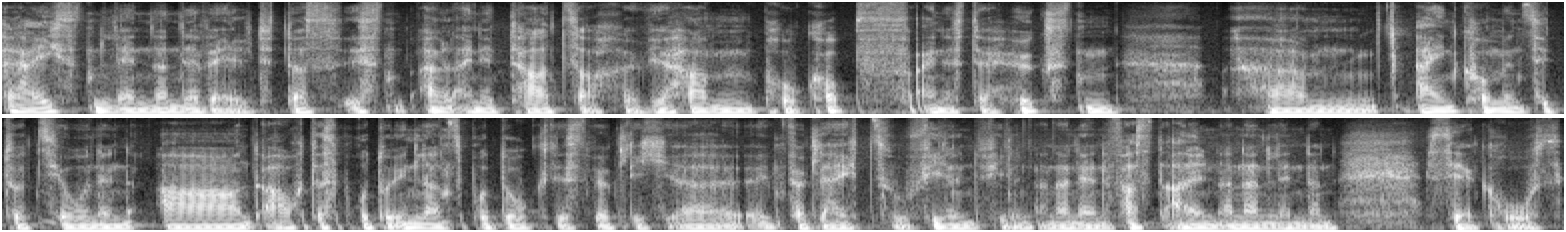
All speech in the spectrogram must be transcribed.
reichsten Ländern der Welt. Das ist eine Tatsache. Wir haben pro Kopf eines der höchsten ähm, Einkommenssituationen und auch das Bruttoinlandsprodukt ist wirklich äh, im Vergleich zu vielen, vielen anderen Ländern, fast allen anderen Ländern sehr groß.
